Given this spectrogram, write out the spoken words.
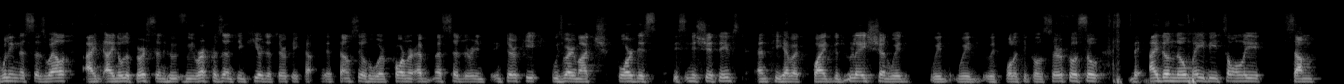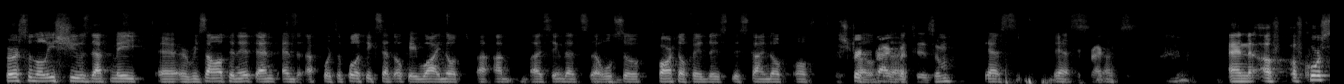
willingness as well. I, I know the person who, who representing here the Turkic Council, who were former ambassador in, in Turkey, who's very much for this these initiatives, and he have a quite good relation with with with, with political circles. So I don't know. Maybe it's only some personal issues that may uh, result in it and and of course the politics says okay why not uh, i think that's also part of it this this kind of of strict pragmatism uh, yes yes and of of course,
